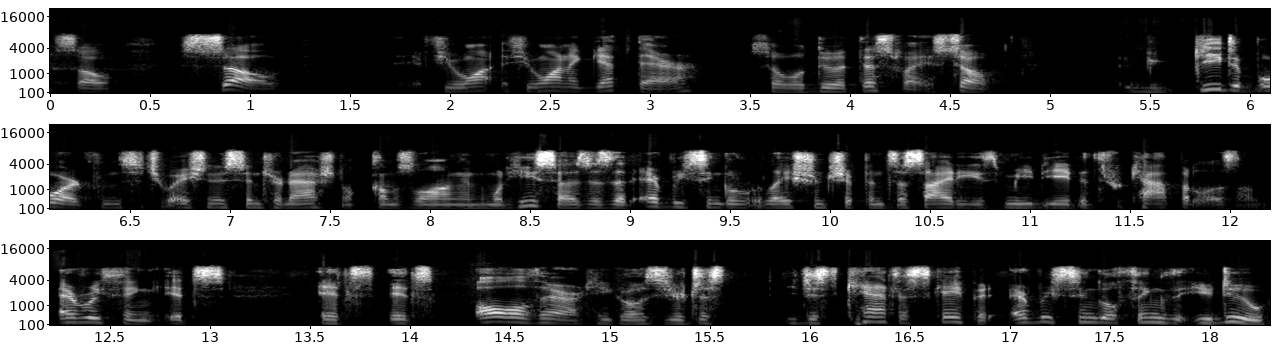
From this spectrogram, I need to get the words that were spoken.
so so if you want if you want to get there so we'll do it this way. So Guy Debord from the Situationist International comes along, and what he says is that every single relationship in society is mediated through capitalism. Everything, it's it's it's all there. And he goes, you're just you just can't escape it. Every single thing that you do,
